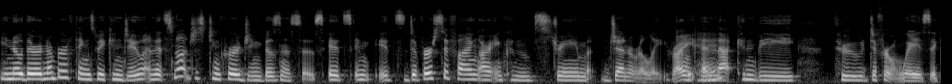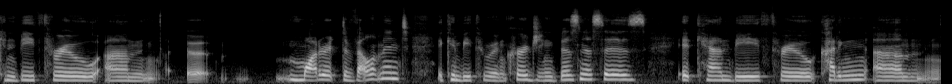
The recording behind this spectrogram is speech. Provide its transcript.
you know, there are a number of things we can do, and it's not just encouraging businesses. It's in, it's diversifying our income stream generally, right? Okay. And that can be through different ways. It can be through um, uh, moderate development. It can be through encouraging businesses. It can be through cutting um,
